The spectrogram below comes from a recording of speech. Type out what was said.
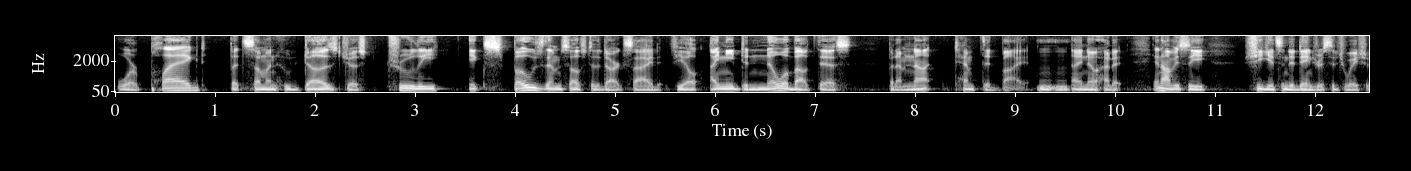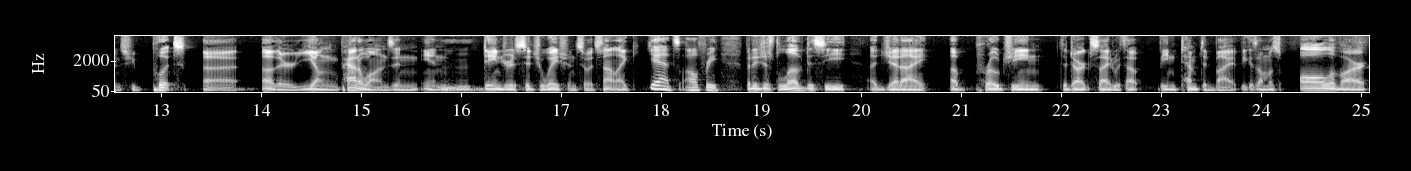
or plagued, but someone who does just truly expose themselves to the dark side, feel I need to know about this, but I'm not tempted by it. I know how to, and obviously she gets into dangerous situations. She puts uh, other young Padawans in in dangerous situations. So it's not like yeah, it's all free. But I just love to see a Jedi approaching the dark side without being tempted by it, because almost all of our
